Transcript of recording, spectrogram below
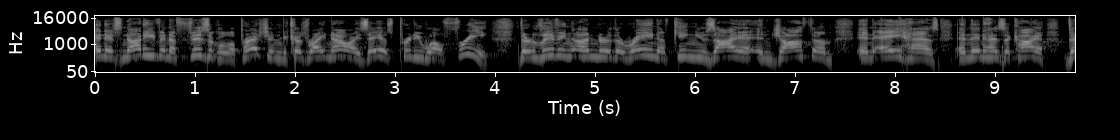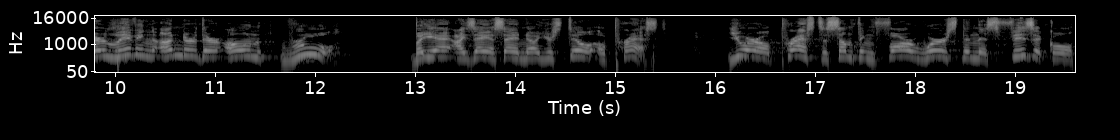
And it's not even a physical oppression because right now Isaiah is pretty well free. They're living under the reign of King Uzziah and Jotham and Ahaz and then Hezekiah. They're living under their own rule. But yet Isaiah is saying, no, you're still oppressed. You are oppressed to something far worse than this physical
